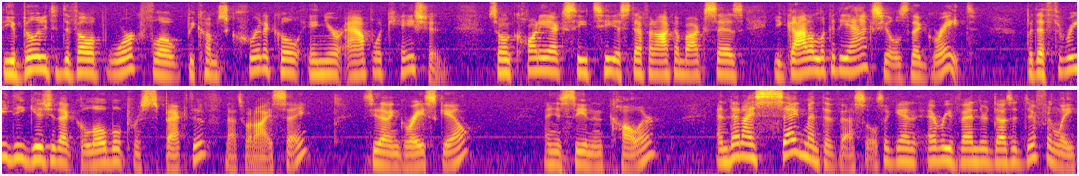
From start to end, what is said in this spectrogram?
The ability to develop workflow becomes critical in your application. So in cardiac CT, as Stefan Achenbach says, you got to look at the axials. They're great. But the 3D gives you that global perspective. That's what I say. See that in grayscale, and you see it in color. And then I segment the vessels. Again, every vendor does it differently,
